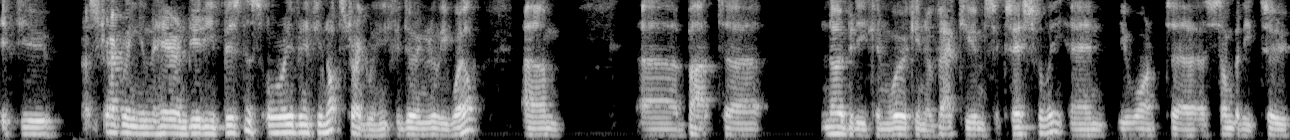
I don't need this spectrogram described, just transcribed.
if you are struggling in the hair and beauty business, or even if you're not struggling, if you're doing really well, um, uh, but uh, nobody can work in a vacuum successfully and you want uh, somebody to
